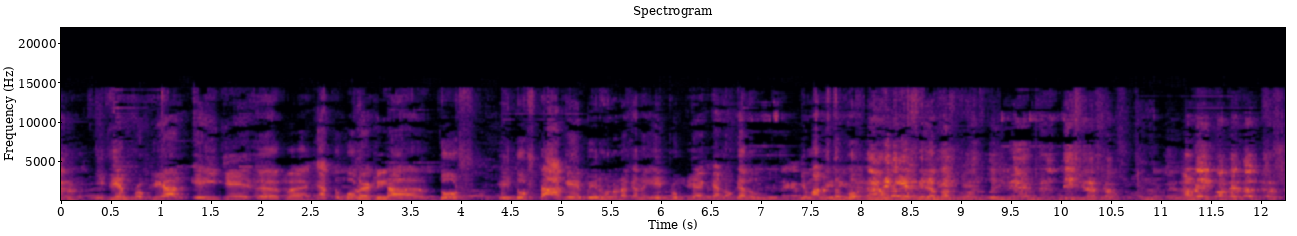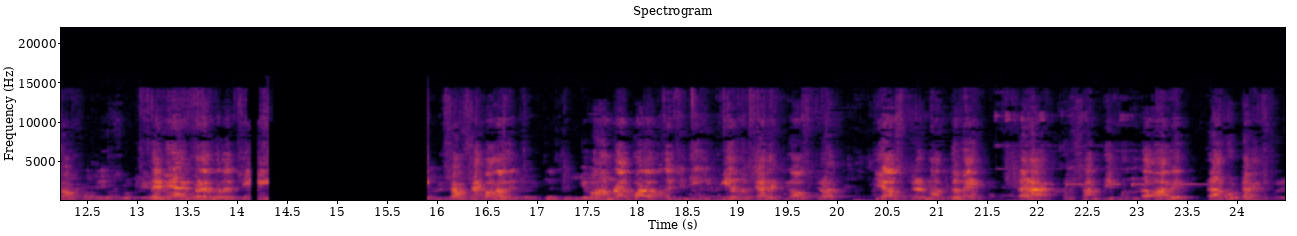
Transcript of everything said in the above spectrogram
আপনারা। ইভিএম প্রক্রিয়ার এই যে আহ, এত বড় একটা দোষ এই দোষটা আগে বের হলো না কেন এই প্রক্রিয়ায় কেন গেল যে মানুষ তো ভোট দিতে গিয়ে ফিরে পাচ্ছে আমরা এই কথাটা তো সব সেমিনার করে বলেছি সবসময় বলা হয়েছে। এবং আমরা বলা বলেছি যে ইভিএম হচ্ছে আরেকটি অস্ত্র। যে অস্ত্রের মাধ্যমে তারা খুব শান্তিপূর্ণ ভাবে তারা ভোট ডাকাতি করে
